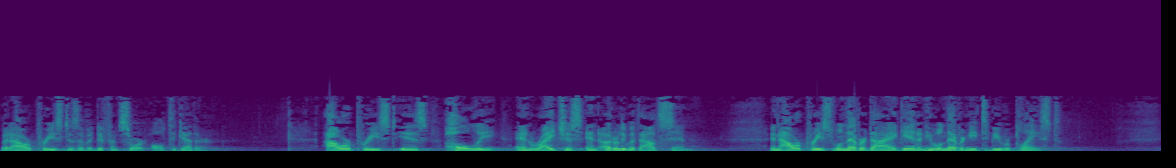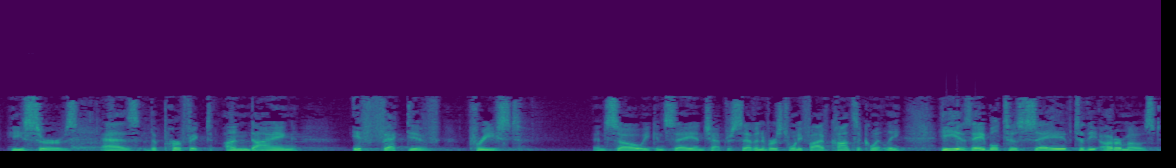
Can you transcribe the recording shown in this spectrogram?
But our priest is of a different sort altogether. Our priest is holy and righteous and utterly without sin. And our priest will never die again and he will never need to be replaced. He serves as the perfect, undying, effective priest. And so he can say in chapter 7 and verse 25, consequently, he is able to save to the uttermost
